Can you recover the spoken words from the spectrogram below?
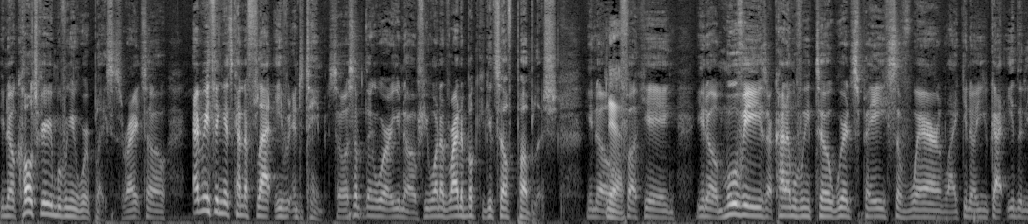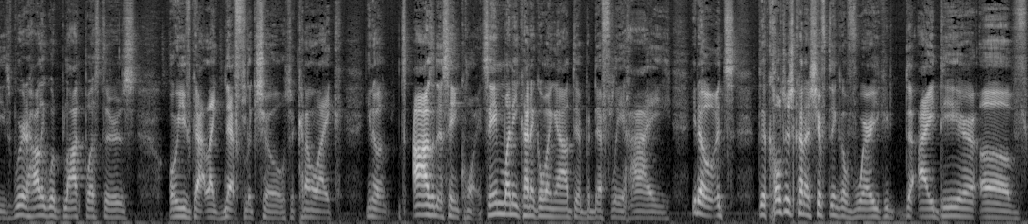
you know culture moving in workplaces, right? So everything is kind of flat, even entertainment. So it's something where you know if you want to write a book, you can self-publish you know, yeah. fucking, you know, movies are kind of moving to a weird space of where, like, you know, you've got either these weird Hollywood blockbusters or you've got like Netflix shows are kind of like, you know, it's odds of the same coin. Same money kind of going out there, but definitely high. You know, it's the culture's kind of shifting of where you could, the idea of,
